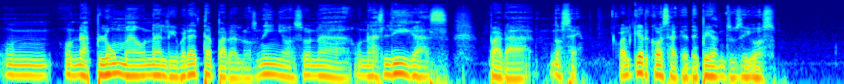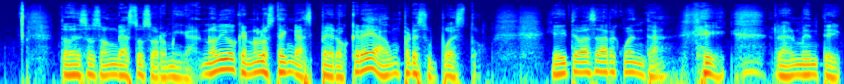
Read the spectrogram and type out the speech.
un, una pluma, una libreta para los niños, una, unas ligas para, no sé, cualquier cosa que te pidan tus hijos. Todo eso son gastos hormiga. No digo que no los tengas, pero crea un presupuesto. Y ahí te vas a dar cuenta que realmente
